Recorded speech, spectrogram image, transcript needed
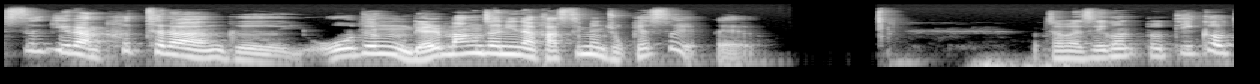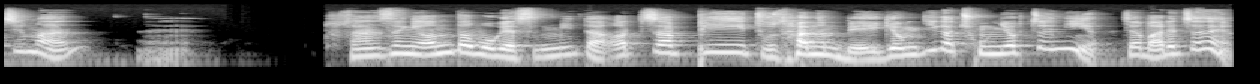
쓰기랑 크트랑 그 5등 멸망전이나 갔으면 좋겠어요. 예. 어쩌면서 이건 또 띠껍지만 예. 두산승이 언더 보겠습니다. 어차피 두산은 매 경기가 총력전이에요. 제가 말했잖아요.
